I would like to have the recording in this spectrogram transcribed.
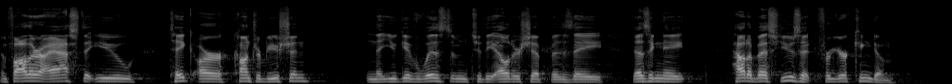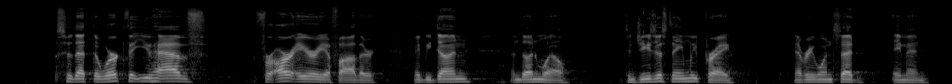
And Father, I ask that you take our contribution and that you give wisdom to the eldership as they designate how to best use it for your kingdom, so that the work that you have for our area, Father, may be done and done well. In Jesus' name we pray. Everyone said, Amen.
